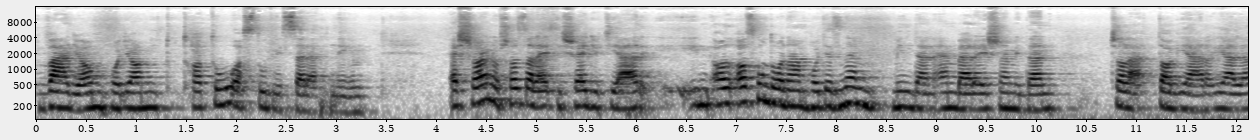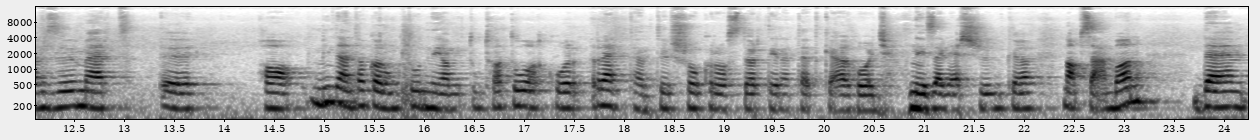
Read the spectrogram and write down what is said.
vágyam, hogy ami tudható, azt tudni szeretném. Ez sajnos azzal is együtt jár, én azt gondolnám, hogy ez nem minden emberre és nem minden család tagjára jellemző, mert uh, ha mindent akarunk tudni, ami tudható, akkor rettentő sok rossz történetet kell, hogy nézegessünk napszámban. De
